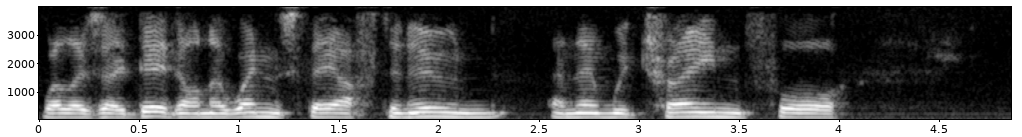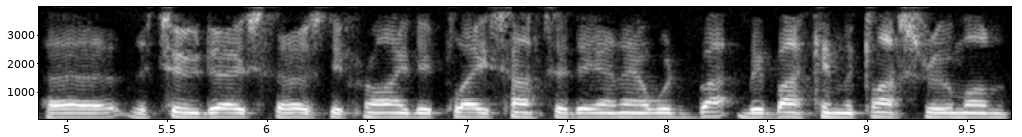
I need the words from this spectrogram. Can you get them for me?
well as I did on a Wednesday afternoon, and then we'd train for uh, the two days Thursday, Friday, play Saturday, and I would ba- be back in the classroom on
